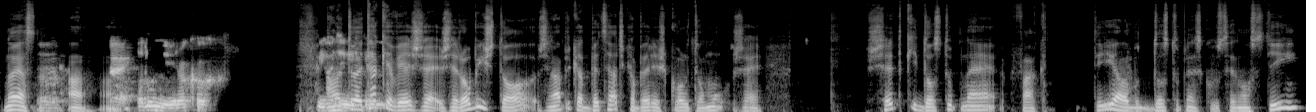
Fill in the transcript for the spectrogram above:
No jasné, Mm. áno. áno. Po dlhých rokoch Ale to je vyhodených také, vieš, že, že robíš to, že napríklad BCAčka berieš kvôli tomu, že všetky dostupné fakty alebo dostupné skúsenosti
